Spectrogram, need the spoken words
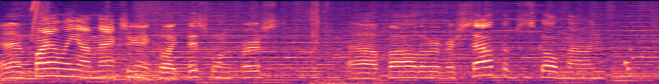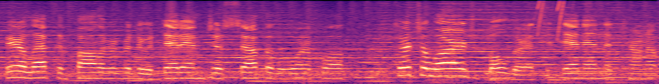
And then finally, I'm actually going to collect this one first. Uh, follow the river south of Skull Mountain. Bear left and follow the river to a dead end just south of the waterfall. Search a large boulder at the dead end and turn up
